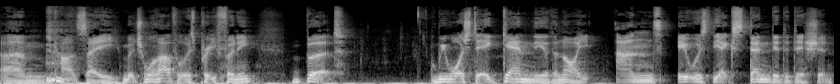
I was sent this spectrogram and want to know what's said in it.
um, can't say much more than that. I thought it was pretty funny, but we watched it again the other night and it was the extended edition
